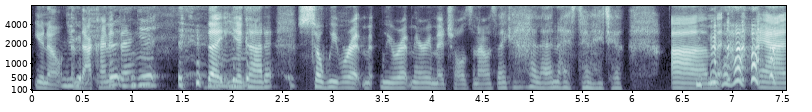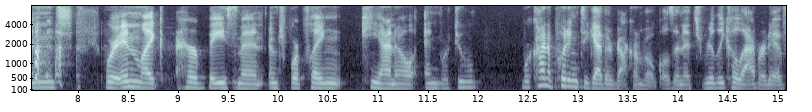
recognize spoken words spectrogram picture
you know, and that kind of thing. the you got it. So we were at we were at Mary Mitchell's and I was like, Hello, nice to meet you. Um and we're in like her basement and we're playing piano and we're doing we're kind of putting together background vocals and it's really collaborative.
